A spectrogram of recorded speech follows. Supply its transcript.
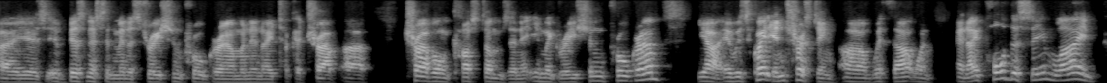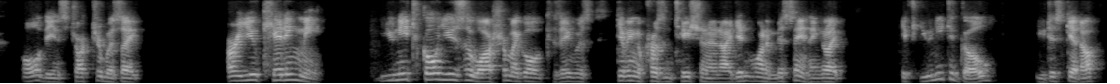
I was a business administration program, and then I took a trap. Uh, travel and customs and immigration program. Yeah, it was quite interesting uh, with that one. And I pulled the same line. Oh, the instructor was like, Are you kidding me? You need to go and use the washroom. I go, because they was giving a presentation and I didn't want to miss anything. Like, if you need to go, you just get up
